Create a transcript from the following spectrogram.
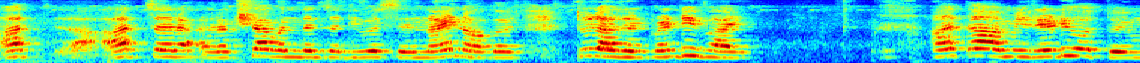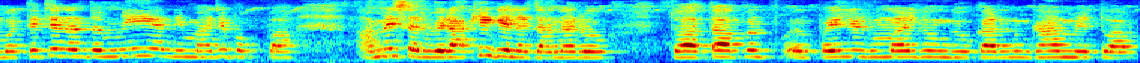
आज आजचा रा- रक्षाबंधनचा दिवस आहे nine August two thousand twenty five आता आम्ही रेडी होतोय. मग त्याच्यानंतर मी आणि माझे पप्पा आम्ही सर्व राखी गेला जाणार आहोत. तो आता आपण प- पहिले रुमाल घेऊन घेऊ कारण घाम येतो आप-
